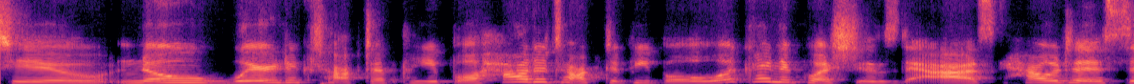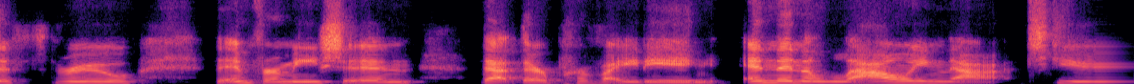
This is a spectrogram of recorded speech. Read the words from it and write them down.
to know where to talk to people, how to talk to people, what kind of questions to ask, how to sift through the information that they're providing, and then allowing that to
